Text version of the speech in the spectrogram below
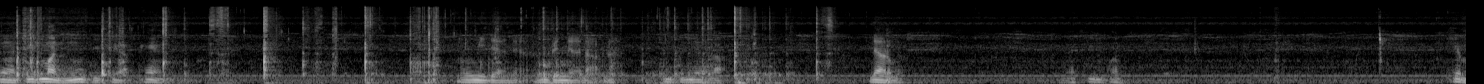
นื้อที่มันมันสิเสียบแห้งไม่มีเดือนเนี่ยมันเป็นเนื้อดาบนะมันเป็นเนื้อละเนื้อหรอมั้งมาชิมก่อนเข้ม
